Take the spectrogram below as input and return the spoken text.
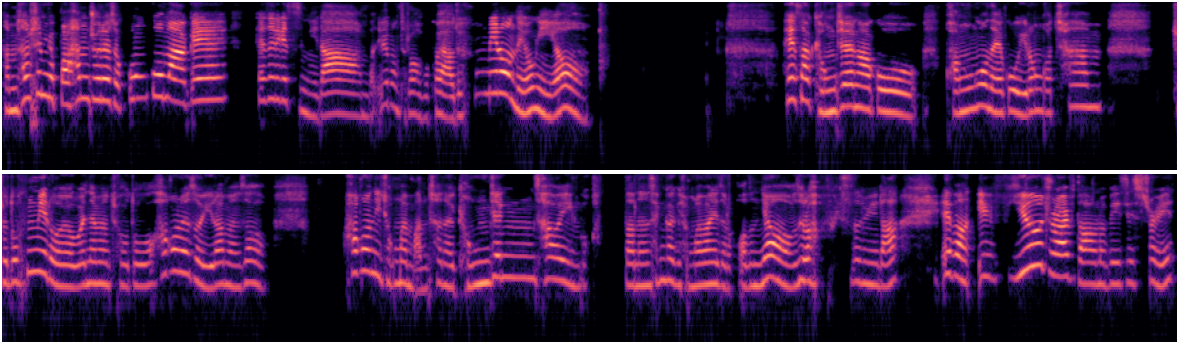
다음 36번 한 줄에서 꼼꼼하게 해드리겠습니다. 한번 1번 들어가 볼까요? 아주 흥미로운 내용이에요. 회사 경쟁하고 광고 내고 이런 거 참 저도 흥미로워요. 왜냐면 저도 학원에서 일하면서 학원이 정말 많잖아요. 경쟁 사회인 것 같다는 생각이 정말 많이 들었거든요. 들어보겠습니다. 1번 If you drive down a busy street,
